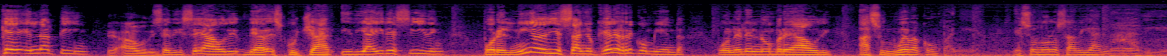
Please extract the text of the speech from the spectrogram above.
que en latín Audi. se dice Audi de escuchar. Y de ahí deciden, por el niño de 10 años, que les recomienda poner el nombre Audi a su nueva compañía. Eso no lo sabía nadie.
